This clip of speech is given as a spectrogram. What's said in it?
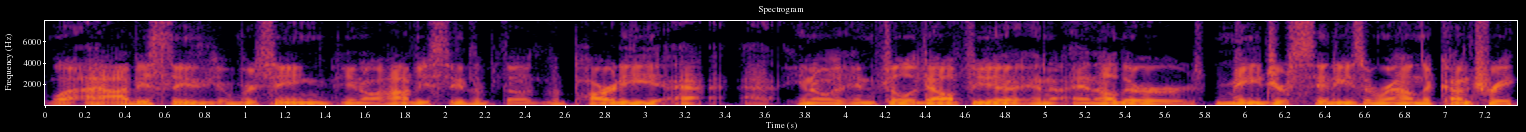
Well, obviously we're seeing, you know, obviously the the, the party, at, you know, in Philadelphia and and other major cities around the country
